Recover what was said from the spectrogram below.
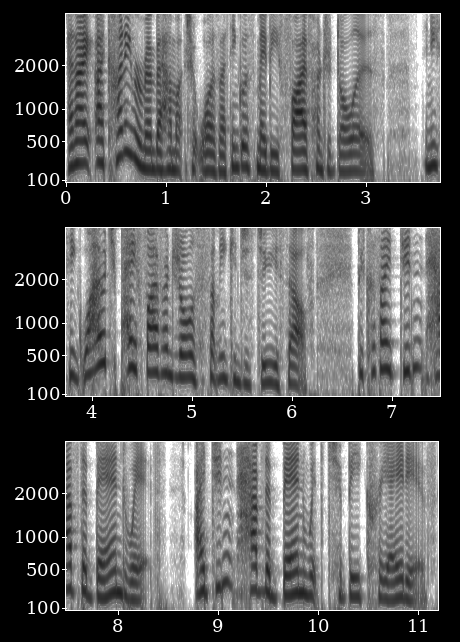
And I, I can't even remember how much it was. I think it was maybe $500. And you think, why would you pay $500 for something you can just do yourself? Because I didn't have the bandwidth. I didn't have the bandwidth to be creative.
